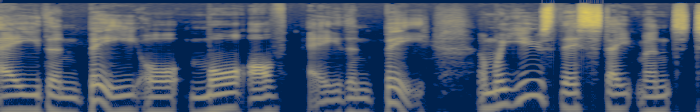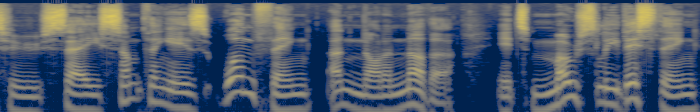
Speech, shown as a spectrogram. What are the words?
A than B or more of A than B. And we use this statement to say something is one thing and not another. It's mostly this thing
